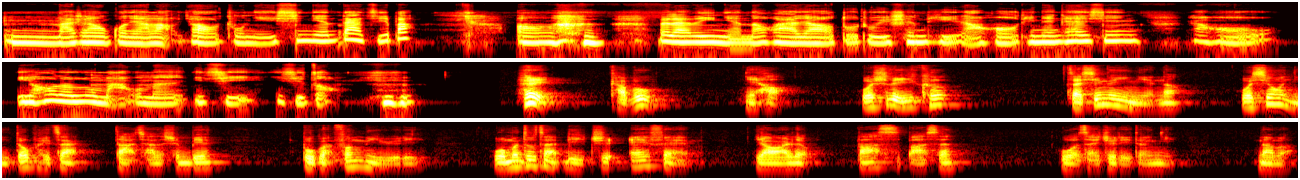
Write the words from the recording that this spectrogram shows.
嗯，马上要过年了，要祝你新年大吉吧。嗯，未来的一年的话，要多注意身体，然后天天开心，然后以后的路嘛，我们一起一起走。哼 哼嘿，卡布，你好，我是李一科。在新的一年呢，我希望你都陪在大家的身边。不管风里雨里，我们都在理智 FM 幺二六八四八三，我在这里等你。那么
